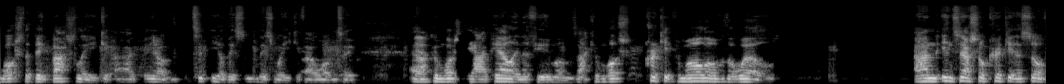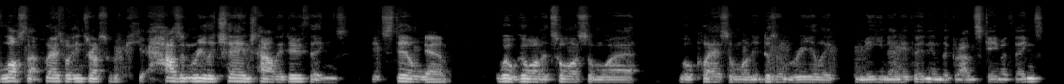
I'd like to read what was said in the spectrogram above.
watch the Big Bash League. I, you know, t- you know this this week if I want to. Uh, Yeah. I can watch the IPL in a few months. I can watch cricket from all over the world. And international cricket has sort of lost that place, but international cricket hasn't really changed how they do things. It's still Yeah. we'll go on a tour somewhere, we'll play someone. It doesn't really mean anything in the grand scheme of things.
